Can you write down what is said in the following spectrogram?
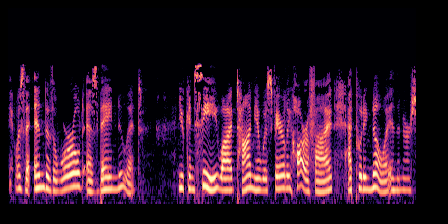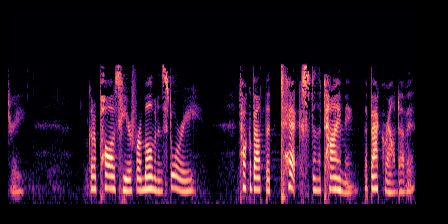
It was the end of the world as they knew it. You can see why Tanya was fairly horrified at putting Noah in the nursery. I'm going to pause here for a moment in story. Talk about the text and the timing, the background of it.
